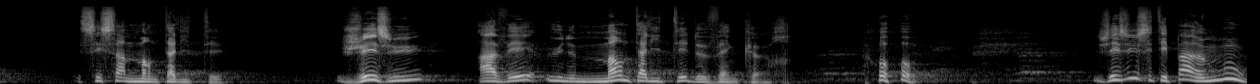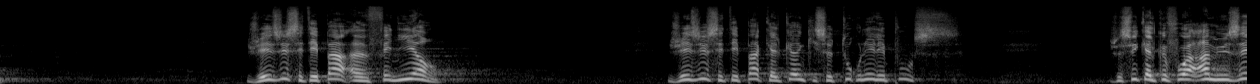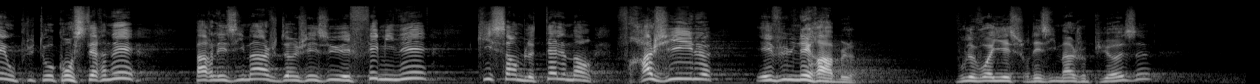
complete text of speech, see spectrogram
c'est sa mentalité. Jésus avait une mentalité de vainqueur. Oh, oh. Jésus, ce n'était pas un mou. Jésus, ce n'était pas un feignant. Jésus, ce n'était pas quelqu'un qui se tournait les pouces. Je suis quelquefois amusé, ou plutôt consterné, par les images d'un Jésus efféminé qui semble tellement fragile et vulnérable. Vous le voyez sur des images pieuses,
